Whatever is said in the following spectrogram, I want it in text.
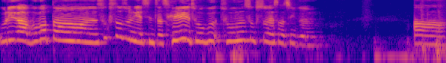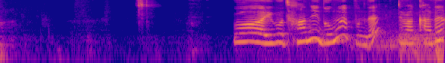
우리가 묵었던 숙소 중에 진짜 제일 조, 좋은 숙소에서 지금 아. 와 이거 잔이 너무 예쁜데? 마지막 칸은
